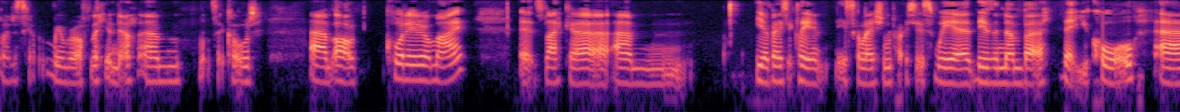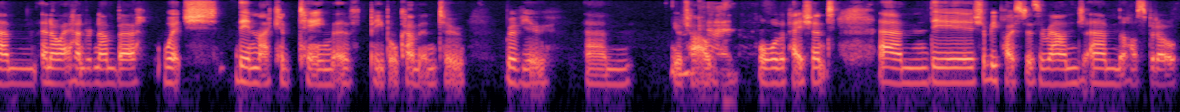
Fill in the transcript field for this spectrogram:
I just can't remember off my head now. Um, what's it called? Um, oh, Korero Mai. It's like a um, yeah, basically an escalation process where there's a number that you call, um, an 0800 number, which then like a team of people come in to review um, your okay. child or the patient. Um, there should be posters around um, the hospital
